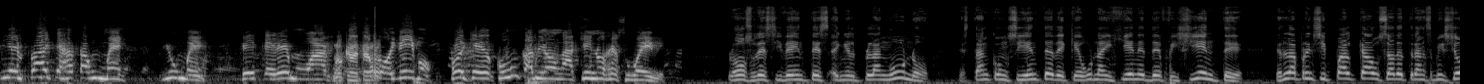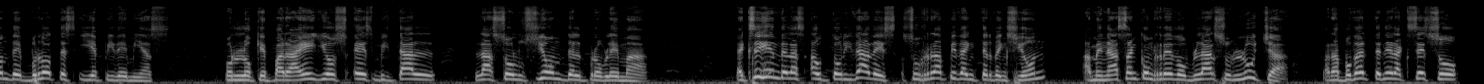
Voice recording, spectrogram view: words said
Y en parte hasta un mes, y un mes, que queremos agua. Lo vivimos, porque con un camión aquí no resuelve. Los residentes en el Plan 1 están conscientes de que una higiene deficiente es la principal causa de transmisión de brotes y epidemias, por lo que para ellos es vital la solución del problema. Exigen de las autoridades su rápida intervención, amenazan con redoblar su lucha para poder tener acceso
